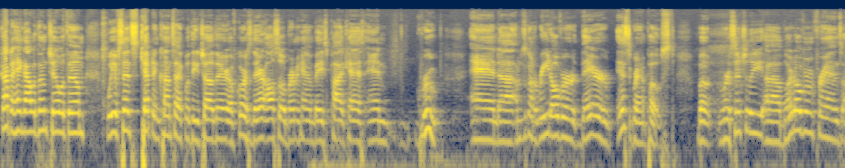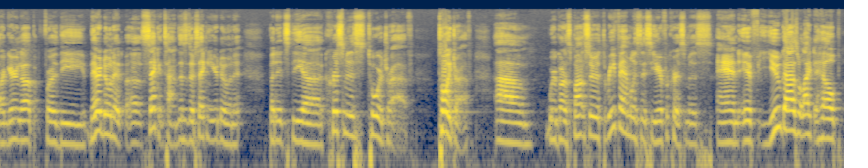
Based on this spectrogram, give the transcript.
got to hang out with them, chill with them. We have since kept in contact with each other. Of course, they're also a Birmingham-based podcast and group, and uh, I'm just going to read over their Instagram post. But we're essentially uh, Blurred Over and Friends are gearing up for the. They're doing it a second time. This is their second year doing it, but it's the uh, Christmas tour drive, toy drive. Um, we're going to sponsor three families this year for Christmas, and if you guys would like to help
